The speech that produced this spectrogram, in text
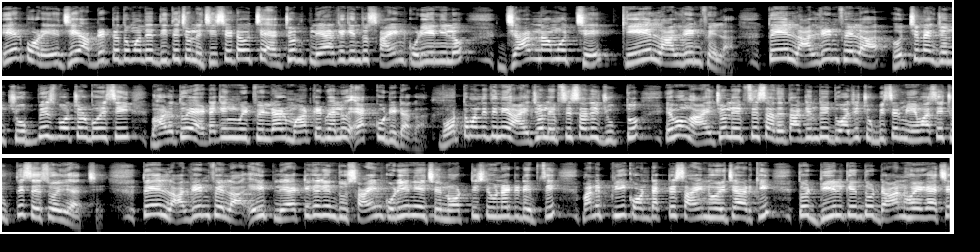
এরপরে যে আপডেটটা তোমাদের দিতে চলেছি, সেটা হচ্ছে একজন প্লেয়ারকে কিন্তু সাইন করিয়ে নিল। যার নাম হচ্ছে কে লালরিন ফেলা। তো এই লালরিন ফেলা হচ্ছেন একজন চব্বিশ বছর বয়সী ভারতীয় অ্যাটাকিং মিডফিল্ডার মার্কেট ভ্যালু এক কোটি টাকা। বর্তমানে তিনি আইজল এফসির সাথে যুক্ত এবং আইজল এফসির সাথে তার কিন্তু এই দু হাজার চব্বিশের মে মাসে চুক্তি শেষ হয়ে যাচ্ছে। তো এই লালরিন ফেলা এই প্লেয়ারটিকে কিন্তু সাইন করিয়ে নিয়েছে নর্থ ইস্ট ইউনাইটেড এফসি মানে প্রি কন্ট্যাক্টে সাইন হয়েছে আর কি। তো ডিল কিন্তু ডান হয়ে গেছে।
